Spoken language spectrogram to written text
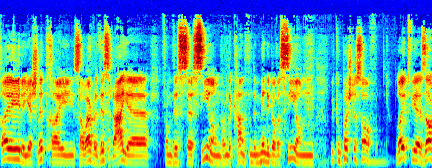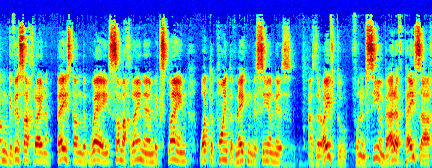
However, this raya from this uh, siyum, from the from the minig of a siyum, we can push this off. Based on the way some Achreinim explain what the point of making the siyum is. As der Oiftu, von dem Siyam be'erev Pesach,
